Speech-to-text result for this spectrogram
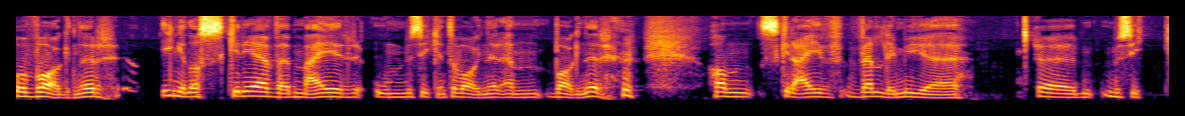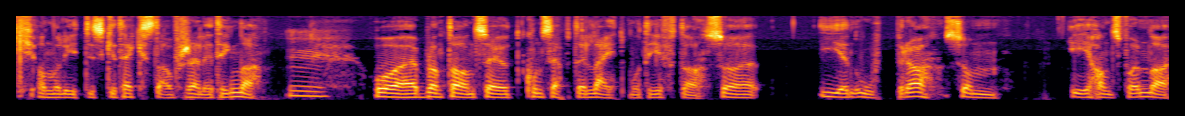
Og Wagner Ingen har skrevet mer om musikken til Wagner enn Wagner. Han skrev veldig mye uh, musikkanalytiske tekster og forskjellige ting, da. Mm. Og eh, blant annet så er jo konseptet leitmotiv, da. Så i en opera, som i hans form, da,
